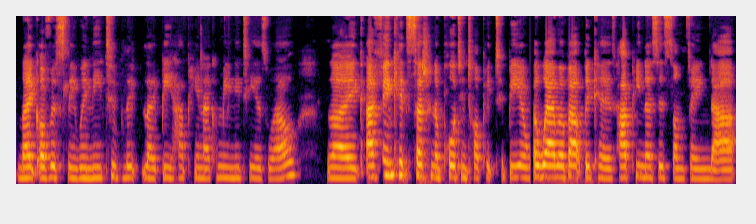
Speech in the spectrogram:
like obviously we need to like be happy in our community as well like i think it's such an important topic to be aware about because happiness is something that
